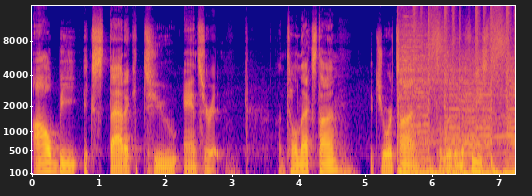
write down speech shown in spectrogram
I'll be ecstatic to answer it. Until next time, it's your time to live in the feast.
